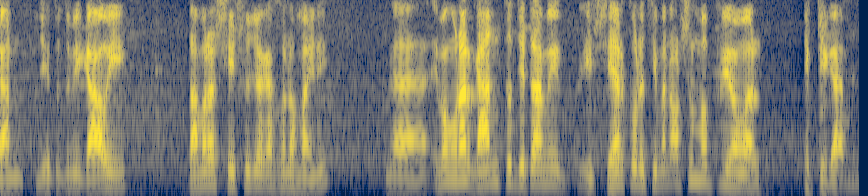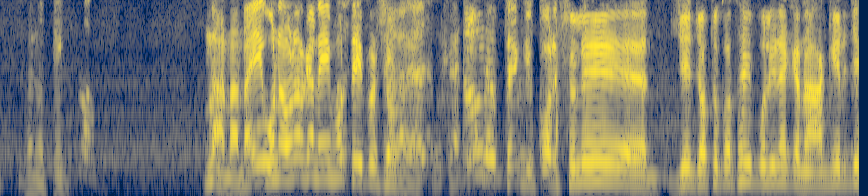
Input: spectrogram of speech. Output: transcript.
গান। যেহেতু তুমি গাওই আমার আর সেই সুযোগ এখনও হয়নি। এবং ওনার গান তো যেটা আমি শেয়ার করেছি মানে অসম্ভব প্রিয় আমার একটি গান। মানে না না না ওনার গান এই মুহূর্তে এই প্রশ্ন থ্যাংক ইউ আসলে যে যত কথাই বলি না কেন, আগের যে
